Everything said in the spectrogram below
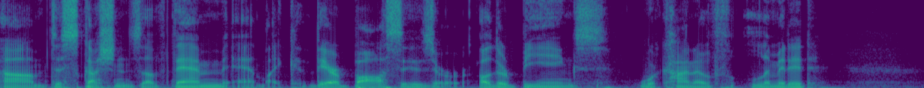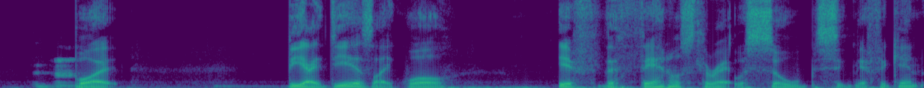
um, discussions of them and like their bosses or other beings were kind of limited. But the idea is like, well, if the Thanos threat was so significant,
